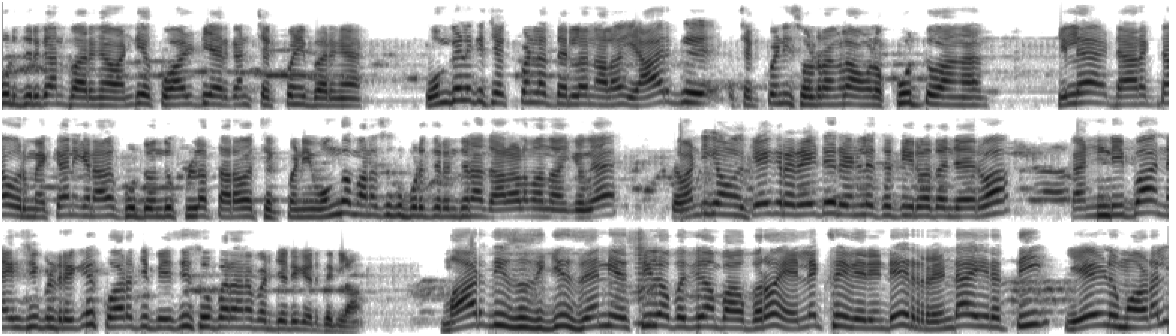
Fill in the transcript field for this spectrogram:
பிடிச்சிருக்கான்னு பாருங்க. வண்டியை குவாலிட்டியா இருக்கான்னு செக் பண்ணி பாருங்க. உங்களுக்கு செக் பண்ணல தெரிலனாலும் யாருக்கு செக் பண்ணி சொல்கிறாங்களோ அவங்கள கூட்டு வாங்க. இல்லை டேரெக்டாக ஒரு மெக்கானிக்கனால கூட்டு வந்து ஃபுல்லாக தரவை செக் பண்ணி உங்கள் மனசுக்கு பிடிச்சிருந்துச்சுன்னா தாராளமாக வந்து வாங்கிக்கோங்க இந்த வண்டிக்கு அவங்க கேட்குற ரேட்டு ரெண்டு லட்சத்தி இருபத்தஞ்சாயிரம் ரூபா. நெக்ஸ்டிபிள் இருக்குது குறைச்சி பேசி சூப்பரான பட்ஜெட்டுக்கு எடுத்துக்கலாம். மாருதி சுசுகி ஜென் எஸ்டியில் பற்றி தான் பார்க்க போகிறோம் எல்எக்ஸ்ஐ வேரியண்ட் ரெண்டாயிரத்தி ஏழு மாடல்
